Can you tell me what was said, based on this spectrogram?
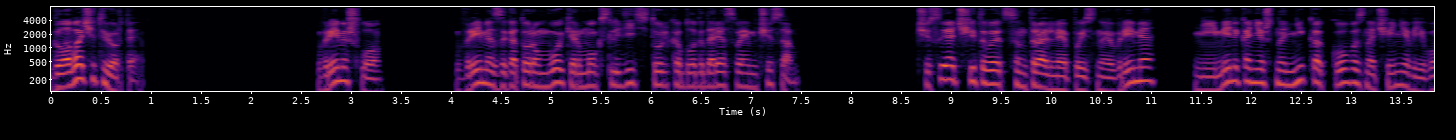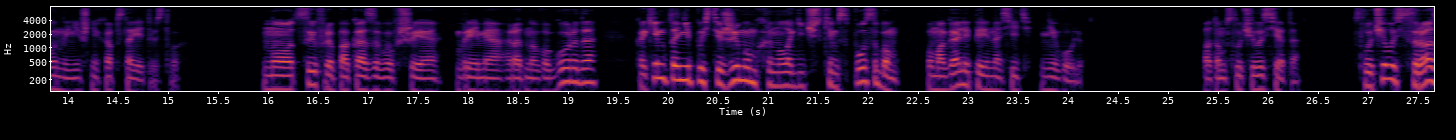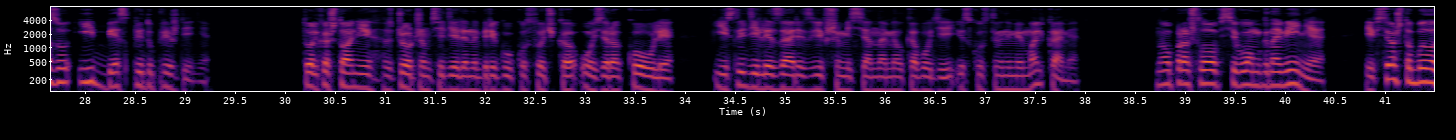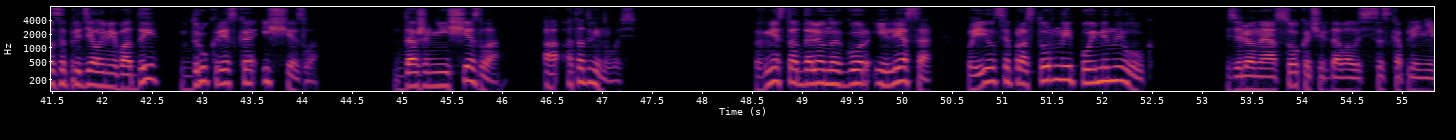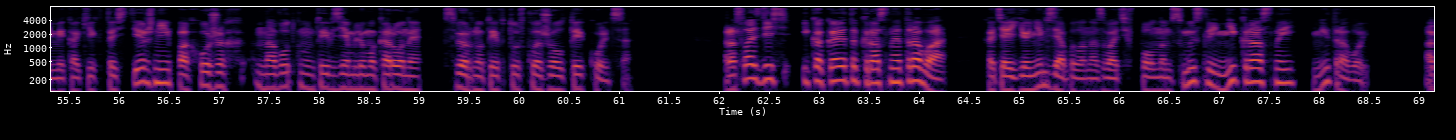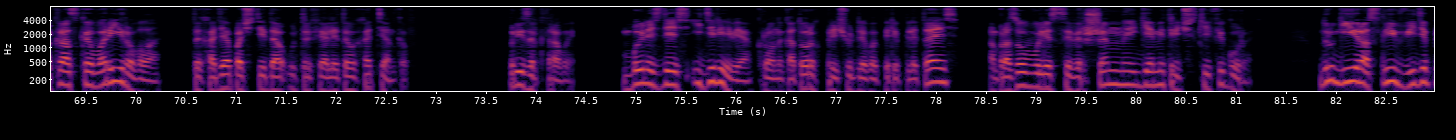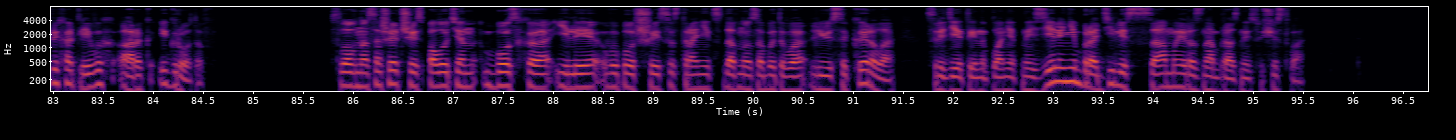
Глава четвертая. Время шло. Время, за которым Уокер мог следить только благодаря своим часам. Часы, отсчитывая центральное поясное время, не имели, конечно, никакого значения в его нынешних обстоятельствах. Но цифры, показывавшие время родного города, каким-то непостижимым хронологическим способом помогали переносить неволю. Потом случилось это. Случилось сразу и без предупреждения. Только что они с Джорджем сидели на берегу кусочка озера Коули и следили за резвившимися на мелководье искусственными мальками. Но прошло всего мгновение, и все, что было за пределами воды, вдруг резко исчезло. Даже не исчезло, а отодвинулось. Вместо отдаленных гор и леса появился просторный пойменный луг, Зеленая осока чередовалась со скоплениями каких-то стержней, похожих на воткнутые в землю макароны, свернутые в тускло-желтые кольца. Росла здесь и какая-то красная трава, хотя ее нельзя было назвать в полном смысле ни красной, ни травой. Окраска варьировала, доходя почти до ультрафиолетовых оттенков. Призрак травы. Были здесь и деревья, кроны которых, причудливо переплетаясь, образовывали совершенные геометрические фигуры другие росли в виде прихотливых арок и гротов. Словно сошедшие с полотен Босха или выпавшие со страниц давно забытого Льюиса Кэрролла, среди этой инопланетной зелени бродили самые разнообразные существа.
